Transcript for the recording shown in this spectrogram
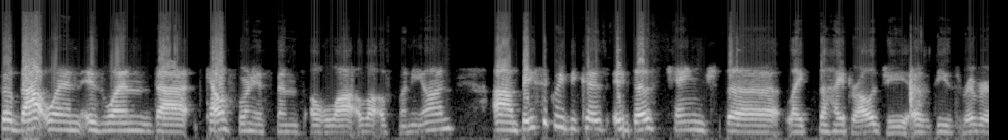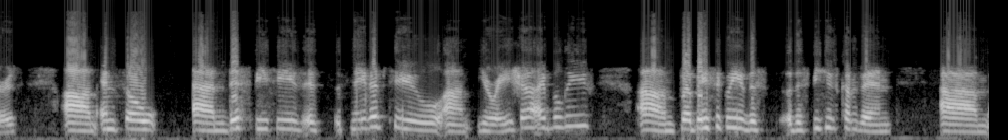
So that one is one that California spends a lot, a lot of money on. Um, basically because it does change the like the hydrology of these rivers, um, and so um, this species is it's native to um, Eurasia, I believe. Um, but basically, this the species comes in, um,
